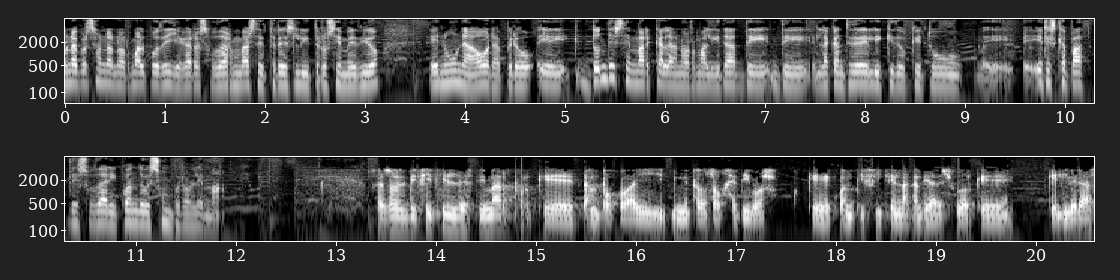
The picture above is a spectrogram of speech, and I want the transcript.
una persona normal puede llegar a sudar más de tres litros y medio en una hora, pero eh, ¿dónde se marca la normalidad de, la cantidad de líquido que tú eh, eres capaz de sudar y cuándo es un problema? Eso es difícil de estimar porque tampoco hay métodos objetivos que cuantifiquen la cantidad de sudor que, que liberas,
